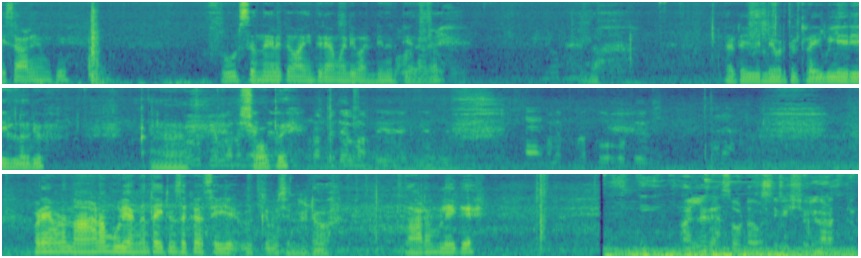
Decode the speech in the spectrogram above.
ഐസാളെ നമുക്ക് ഫ്രൂട്ട്സ് എന്തെങ്കിലുമൊക്കെ വാങ്ങിത്തരാൻ വേണ്ടി വണ്ടി നിർത്തിയതാണ്. എന്താ എന്നിട്ട് ഇതിന്റെ ഇവിടുത്തെ ട്രൈബൽ ഏരിയയിലുള്ളൊരു ഷോപ്പ്. ഇവിടെ നമ്മുടെ നാടൻ പുളി അങ്ങനത്തെ ഐറ്റംസൊക്കെ ചെയ്യ വെക്കാൻ വെച്ചിട്ടുണ്ട് കേട്ടോ. നാടൻ പുളിയൊക്കെ നല്ല രസമുണ്ടോ അവിടുത്തെ വിഷ്വൽ കടക്കും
